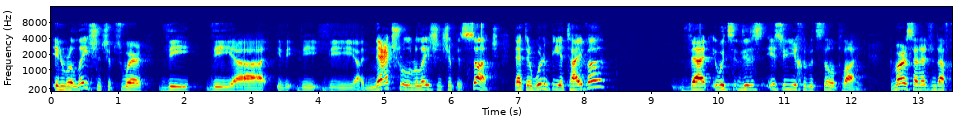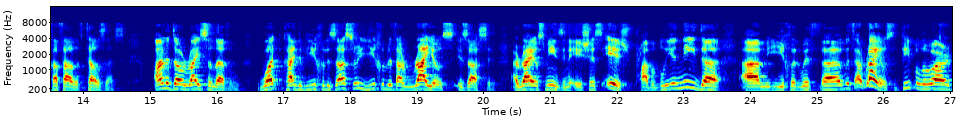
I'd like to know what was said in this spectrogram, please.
in relationships where the the uh, the the, the uh, natural relationship is such that there wouldn't be a taiva, that it would, this Isra Yichud would still apply. Gemara Sanhedrin Daf Chaf Aleph tells us, on a Doraisa level, what kind of Yichud is assur? Yichud with Arayos is assur. Arayos means an Ishes Ish, probably a Nida, um, Yichud with, uh, with Arayos, people who are,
